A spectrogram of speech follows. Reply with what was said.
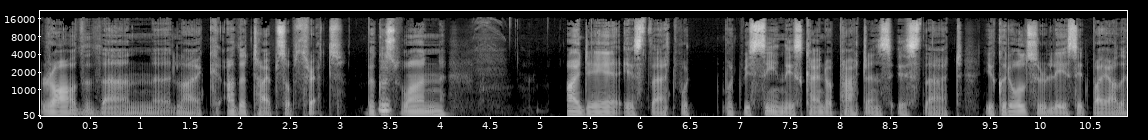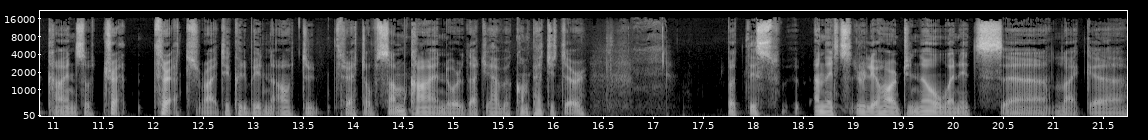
rather than uh, like other types of threat. Because one idea is that what what we see in these kind of patterns is that you could also release it by other kinds of threat. Threat, right? It could be an outer threat of some kind, or that you have a competitor. But this, and it's really hard to know when it's uh, like a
